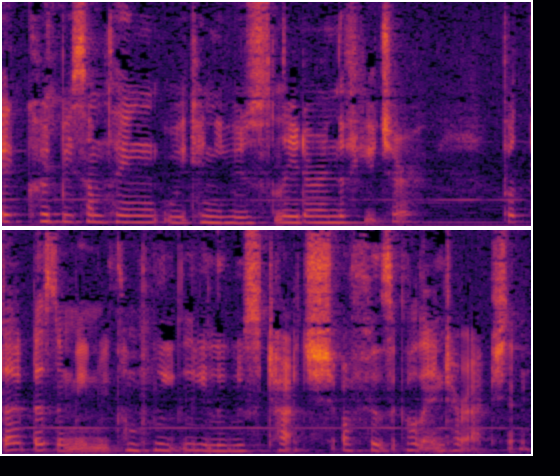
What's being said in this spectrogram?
it could be something we can use later in the future, but that doesn't mean we completely lose touch of physical interaction.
